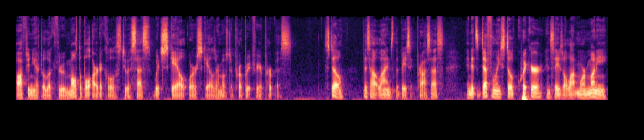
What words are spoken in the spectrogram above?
often you have to look through multiple articles to assess which scale or scales are most appropriate for your purpose. Still, this outlines the basic process And it's definitely still quicker and saves a lot more money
